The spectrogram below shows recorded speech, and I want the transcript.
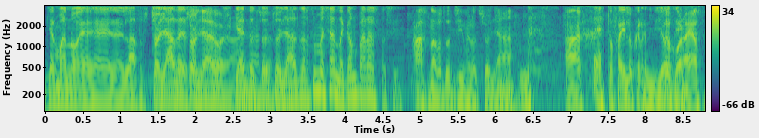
Γερμανό. Ε, Λάθος. Τσολιάδες; Τσολιά, ωραία, Σκέτο, ναι, τσο, ναι. τσολιάδες. Να έρθουν με σένα να κάνουν παράσταση. Αχ, να δω τον Τζίμερο Τσολιά. Αχ. Ε, το φαΐλο κρανιδιώτη. Δεν χωράει, ας το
